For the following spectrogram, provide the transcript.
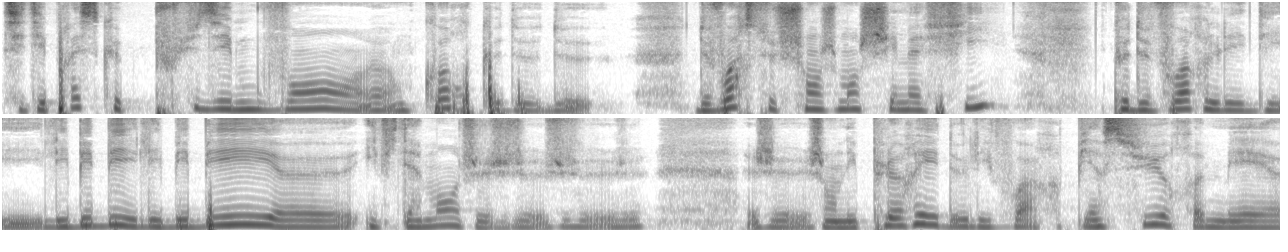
C'était presque plus émouvant encore que de, de, de voir ce changement chez ma fille, que de voir les, bébés. Les bébés, euh, évidemment, je, je, je, j'en ai pleuré de les voir, bien sûr, mais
